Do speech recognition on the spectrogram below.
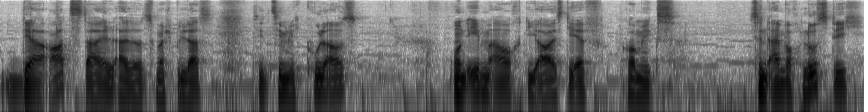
der Artstyle, also zum Beispiel das, sieht ziemlich cool aus. Und eben auch die ASDF-Comics sind einfach lustig.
